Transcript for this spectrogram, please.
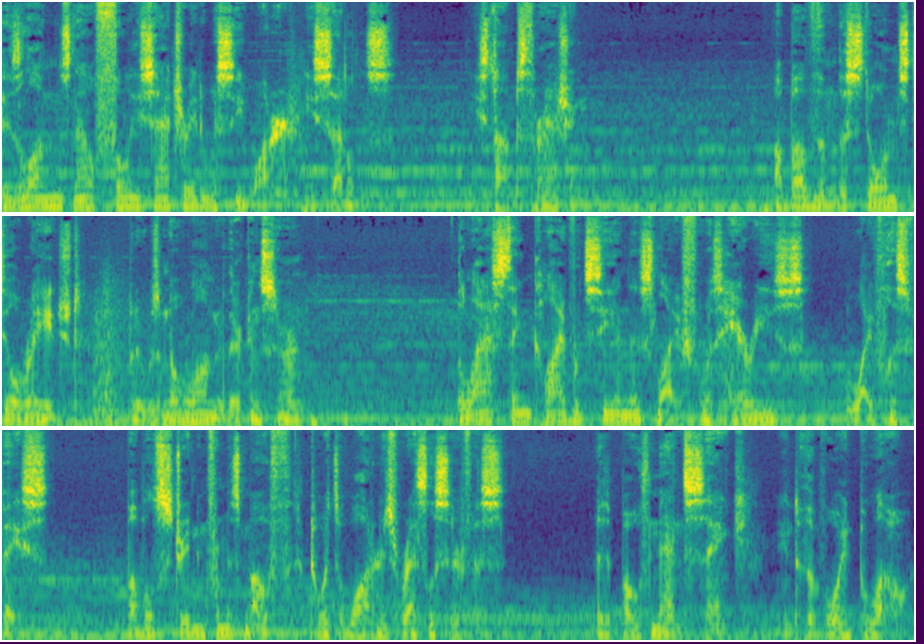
His lungs now fully saturated with seawater, he settles. He stops thrashing. Above them, the storm still raged, but it was no longer their concern. The last thing Clive would see in this life was Harry's lifeless face, bubbles streaming from his mouth towards the water's restless surface as both men sank into the void below.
